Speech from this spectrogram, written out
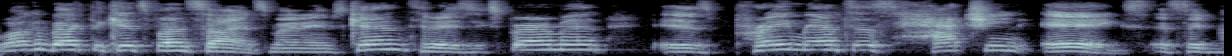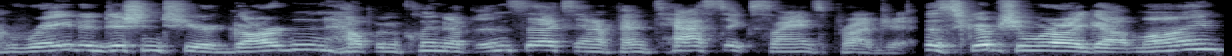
Welcome back to Kids Fun Science. My name's Ken. Today's experiment is praying mantis hatching eggs. It's a great addition to your garden, helping clean up insects, and a fantastic science project. Description where I got mine.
